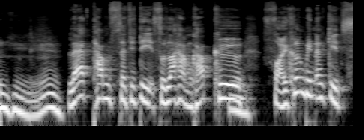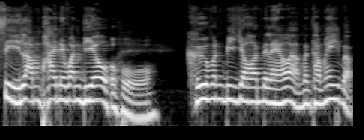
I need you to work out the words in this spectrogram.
อือหือำและทำสถิติสุดละห่ำครับ คืออสอยเครื่องบินอังกฤษ 4 ลำภายในวันเดียว โอ้โห คือมันบียอนไปแล้วอะ มันทำให้แบบ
